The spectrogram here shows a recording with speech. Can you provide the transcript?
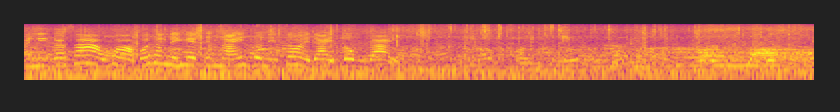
อันนี้ก็ซาวพอเพราะท่านได้เฮ็ดจังไหนตัวนี้ซอยได้ต้มได้ Thank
